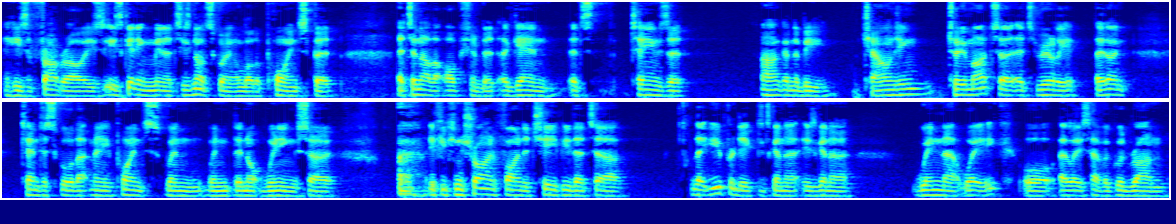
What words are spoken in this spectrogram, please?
he's a front row. He's, he's getting minutes. He's not scoring a lot of points, but it's another option. But again, it's teams that aren't going to be challenging too much. So it's really they don't tend to score that many points when when they're not winning. So if you can try and find a cheapie that uh, that you predict is gonna is gonna win that week or at least have a good run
